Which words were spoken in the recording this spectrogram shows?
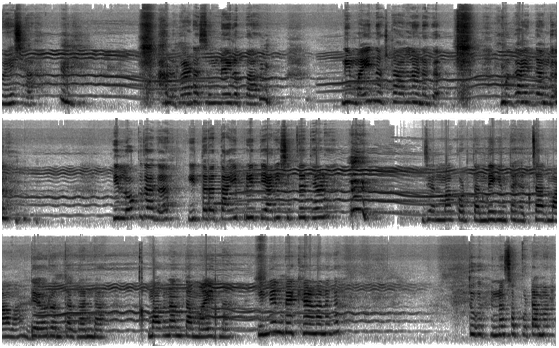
ಮಹೇಶ ಬೇಡ ಸುಮ್ಮನೆ ಇರಪ್ಪ. ನಿಮ್ಮ ಮೈ ನಷ್ಟ ಅಲ್ಲ ನನಗ. ಮಗ ಇದ್ದಂಗ. ಈ ಲೋಕದಾಗ ಈ ಥರ ತಾಯಿ ಪ್ರೀತಿ ಯಾರಿಗೆ ಸಿಗ್ತೈತೆ ಹೇಳು? ಜನ್ಮ ಕೊಟ್ಟು ತಂದೆಗಿಂತ ಹೆಚ್ಚಾದ ಮಾವ, ದೇವ್ರಂತ ಗಂಡ, ಮಗನಂತ ಮೈದ್ನ. ಇನ್ನೇನು ಬೇಕು ಹೇಳ ನನಗೆ? ತಗೋ, ಇನ್ನೊಂದು ಸ್ವಲ್ಪ ಊಟ ಮಾಡಿ.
